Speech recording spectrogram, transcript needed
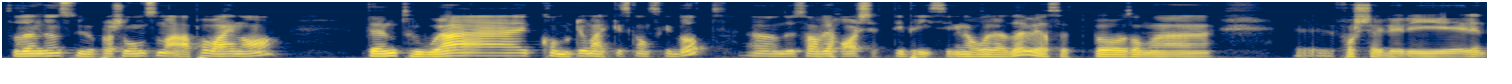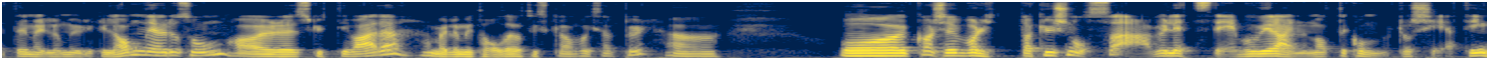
Så den, den snuoperasjonen som er på vei nå, den tror jeg kommer til å merkes ganske godt. Uh, du sa vi har sett de prisingene allerede. Vi har sett på sånne Eh, forskjeller i renter mellom ulike land i eurosonen har skutt i været, mellom Italia og Tyskland f.eks. Og kanskje valutakursen også er vel et sted hvor vi regner med at det kommer til å skje ting.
